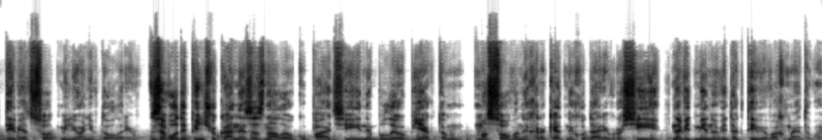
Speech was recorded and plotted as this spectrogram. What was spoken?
900 мільйонів доларів. Заводи Пінчука не зазнали окупації і не були об'єктом масованих ракетних ударів Росії, на відміну від активів Ахметова.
